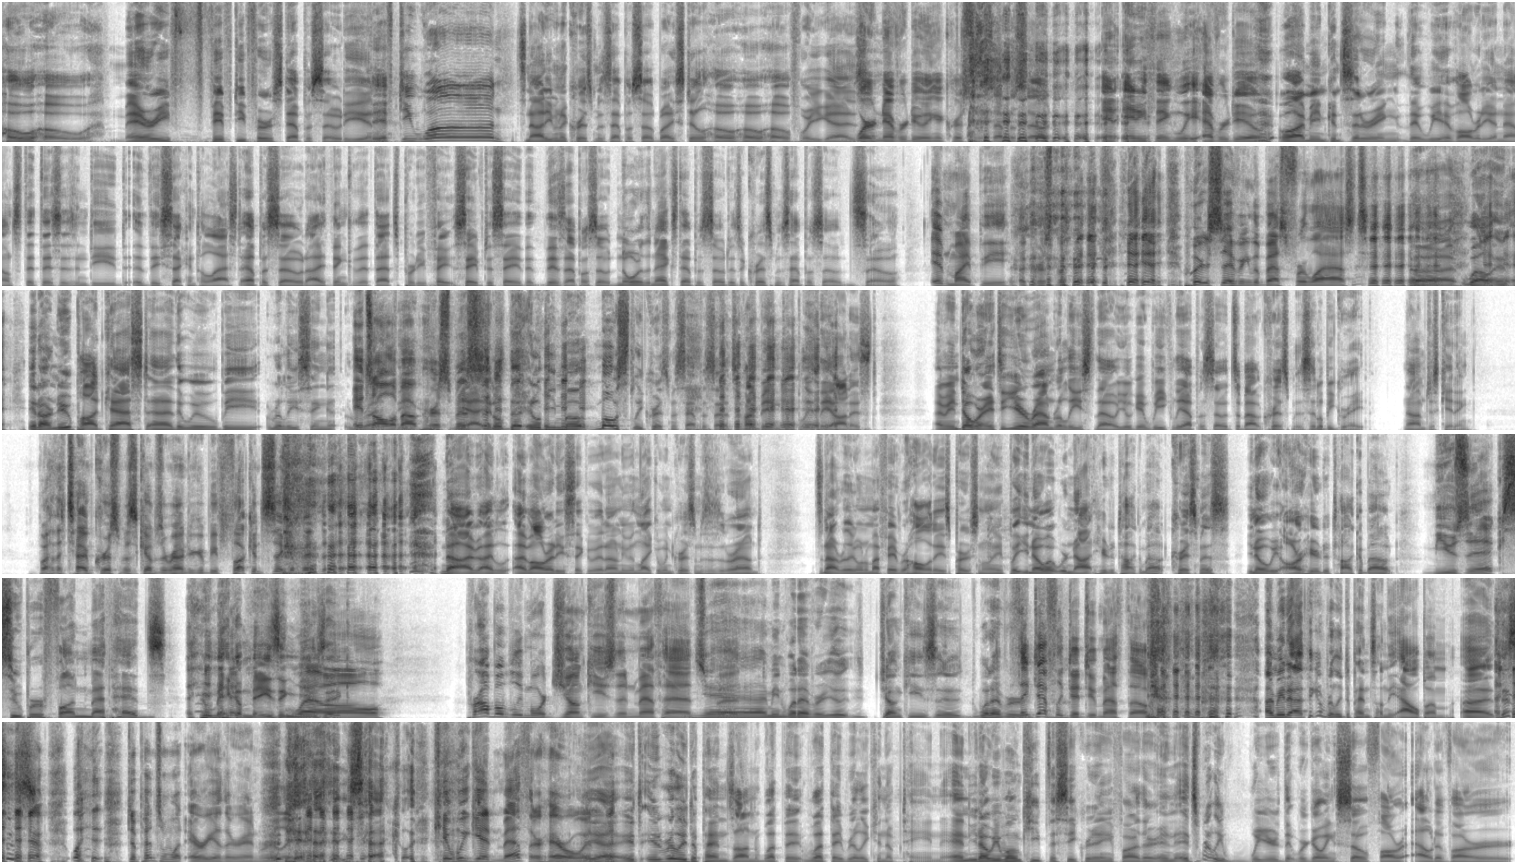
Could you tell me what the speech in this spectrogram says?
Ho, ho. Merry 51st episode, Ian. 51. It's not even a Christmas episode, but I still ho, ho, ho for you guys. We're never doing a Christmas episode in anything we ever do. well, I mean, considering that we have already announced that this is indeed the second to last episode, I think that that's pretty fa- safe to say that this episode nor the next episode is a Christmas episode. So, It might be a Christmas. We're saving the best for last. uh, well, in, in our new podcast uh, that we will be releasing, It's right all at the- about Christmas. yeah, it'll it'll be mo- mostly Christmas episodes. If I'm being completely honest, I mean, don't worry, it's a year round release though. You'll get weekly episodes about Christmas. It'll be great. No, I'm just kidding. By the time Christmas comes around, you're gonna be fucking sick of it. No, I, I, I'm already sick of it. I don't even like it when Christmas is around. It's not really one of my favorite holidays personally. But you know what? We're not here to talk about Christmas. You know, we are here to talk about Music. super fun meth heads who make amazing music. Probably more junkies than meth heads. Yeah, I mean, whatever. You- Junkies, uh, whatever. But they definitely did do meth though. I mean, I think it really depends on the album. Uh, this is depends on what area they're in, really. exactly. Can we get meth or heroin? yeah, it, it really depends on what they what they really can obtain. And you know, we won't keep the secret any farther. And it's really weird that we're going so far out of our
